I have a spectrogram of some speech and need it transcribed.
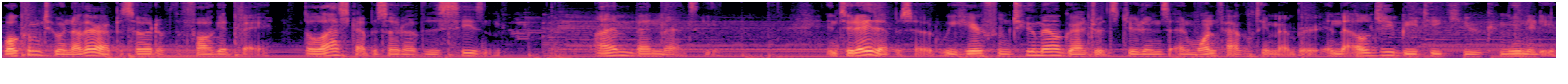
Welcome to another episode of The Fog at Bay, the last episode of this season. I'm Ben Mansky. In today's episode, we hear from two male graduate students and one faculty member in the LGBTQ community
